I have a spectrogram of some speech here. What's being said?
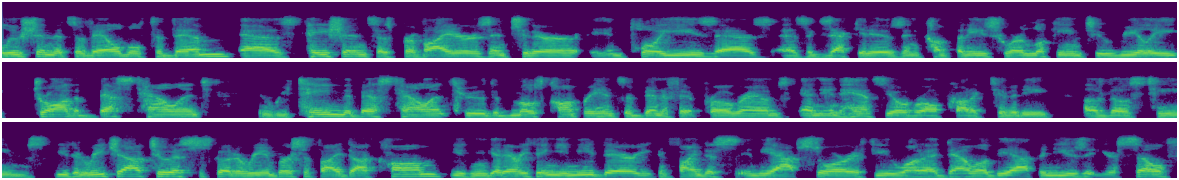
solution that's available to them as patients, as providers, and to their employees as, as executives and companies who are looking to really draw the best talent and retain the best talent through the most comprehensive benefit programs and enhance the overall productivity of those teams. You can reach out to us, just go to reimbursify.com. You can get everything you need there. You can find us in the App Store if you want to download the app and use it yourself.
